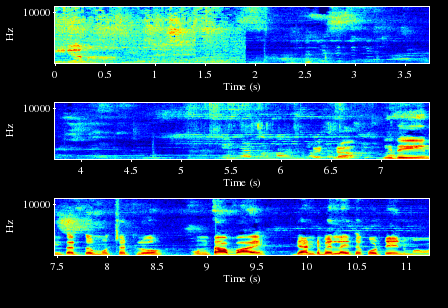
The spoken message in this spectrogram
వీడియోనా? ఇది ఇంతటితో ముచ్చట్లు. ఉంటా బాయ్. గంట బెల్ అయితే కొట్టేయండి మామ.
